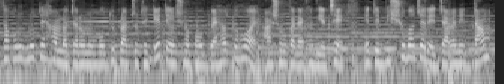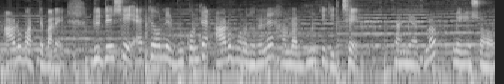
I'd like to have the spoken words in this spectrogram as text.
স্থাপনগুলোতে হামলা চালানো মধ্যপ্রাচ্য থেকে তেল সরবরাহ ব্যাহত হওয়ায় আশঙ্কা দেখা দিয়েছে। এতে বিশ্ববাজারে জ্বালানির দাম আরও বাড়তে পারে। দুই দেশে একে অন্যের ভূখণ্ডে আরও বড় ধরনের হামলার হুমকি দিচ্ছে। সানিয়া আজমা রেডিও শহর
